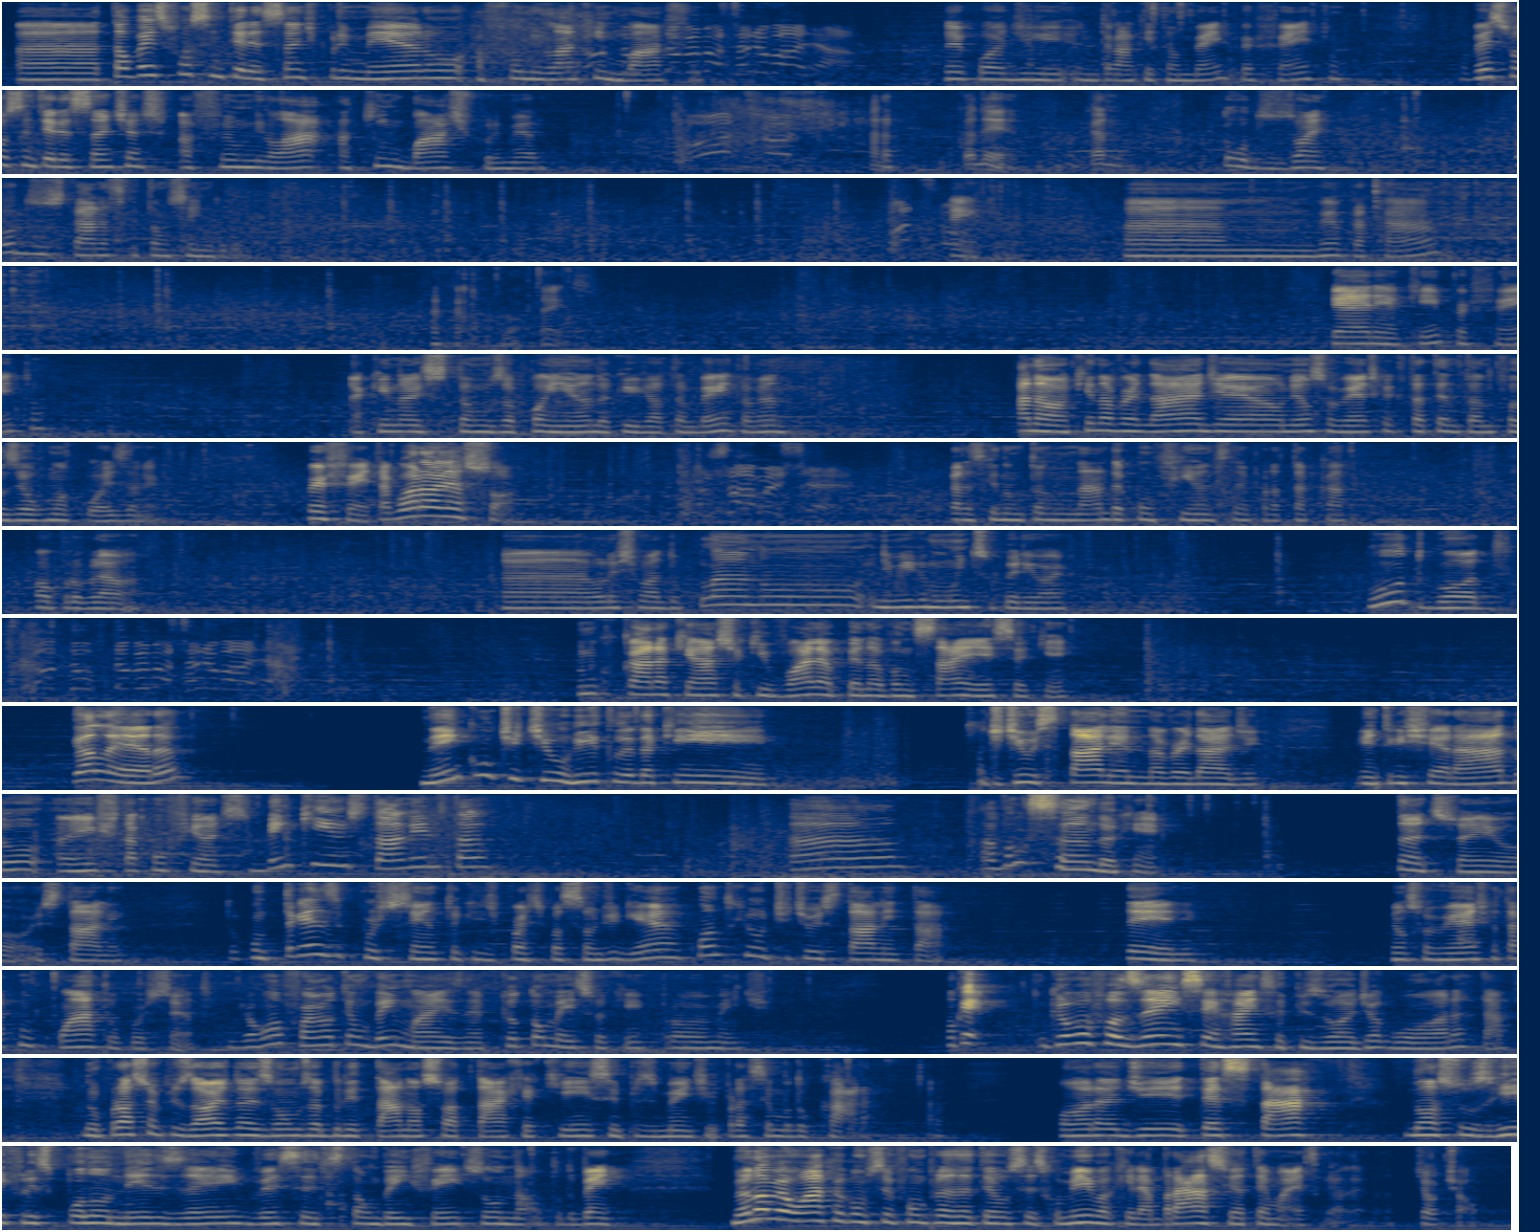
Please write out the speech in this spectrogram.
Uh, talvez fosse interessante primeiro afunilar aqui embaixo. Você pode entrar aqui também, perfeito. Talvez fosse interessante afunilar aqui embaixo primeiro. Cara, cadê? Eu quero todos, vai. Todos os caras que estão sem grupo. Vem. Um, vem pra cá. Isso. Querem aqui, perfeito. Aqui nós estamos apanhando aqui já também, tá vendo? Ah não, aqui na verdade é a União Soviética que está tentando fazer alguma coisa, né? Perfeito, agora olha só. Caras que não estão nada confiantes, né, pra atacar. Qual o problema? Ah, o chamado do plano. Inimigo muito superior. Good God. O único cara que acha que vale a pena avançar é esse aqui. Galera, nem com o titio Hitler daqui de tio Stalin, na verdade, entrincheirado, a gente tá confiante. Se bem que o Stalin, ele tá... Tá avançando aqui. Bastante isso aí, o Stalin. Tô com 13% aqui de participação de guerra. Quanto que o tio Stalin tá? TN. União Soviética tá com 4%. De alguma forma eu tenho bem mais, né? Porque eu tomei isso aqui, provavelmente. Ok, o que eu vou fazer é encerrar esse episódio agora, tá? No próximo episódio nós vamos habilitar nosso ataque aqui simplesmente ir pra cima do cara. Tá? Hora de testar nossos rifles poloneses aí, ver se eles estão bem feitos ou não, tudo bem? Meu nome é Waka, como se for um prazer ter vocês comigo, aquele abraço e até mais, galera. Tchau, tchau.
